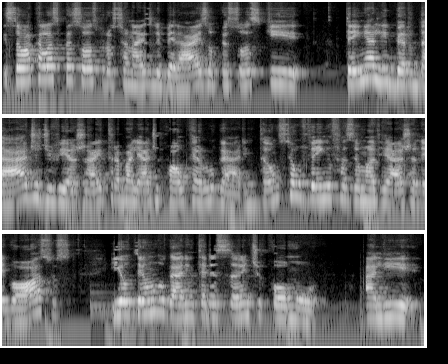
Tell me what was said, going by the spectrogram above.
E são aquelas pessoas profissionais liberais ou pessoas que têm a liberdade de viajar e trabalhar de qualquer lugar. Então, se eu venho fazer uma viagem a negócios e eu tenho um lugar interessante como ali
